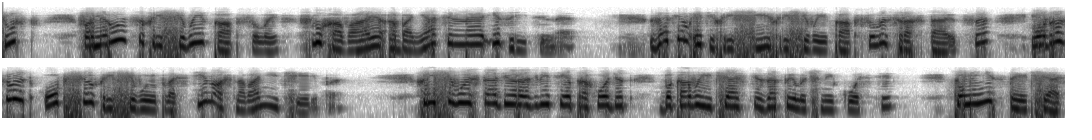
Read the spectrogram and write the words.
чувств формируются хрящевые капсулы, слуховая, обонятельная и зрительная. Затем эти хрящи и хрящевые капсулы срастаются и образуют общую хрящевую пластину основания черепа. Хрящевую стадию развития проходят боковые части затылочной кости, коленистая часть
